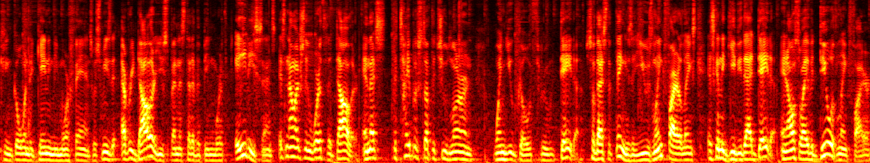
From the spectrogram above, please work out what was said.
can go into gaining me more fans fans, which means that every dollar you spend, instead of it being worth 80 cents, it's now actually worth a dollar. And that's the type of stuff that you learn when you go through data. So that's the thing is to use Linkfire links, it's gonna give you that data. And also I have a deal with Linkfire,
